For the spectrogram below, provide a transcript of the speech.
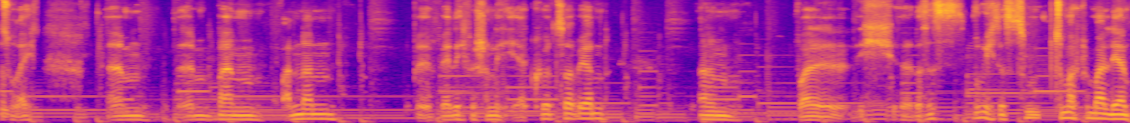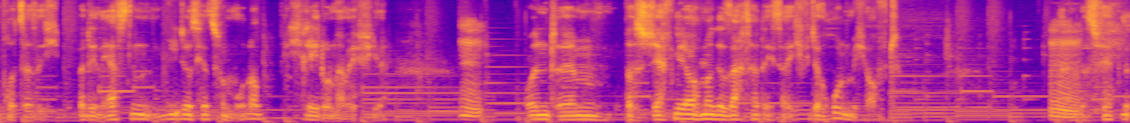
zurecht. Ähm, ähm, beim Wandern werde ich wahrscheinlich eher kürzer werden. Ähm, weil ich, äh, das ist wirklich das zum, zum Beispiel mein Lernprozess. Ich bei den ersten Videos jetzt vom Urlaub, ich rede unheimlich viel. Mhm. Und ähm, was Jeff mir auch mal gesagt hat, ich sage, ich wiederhole mich oft. Mhm. Das fällt mir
